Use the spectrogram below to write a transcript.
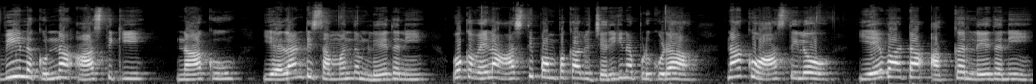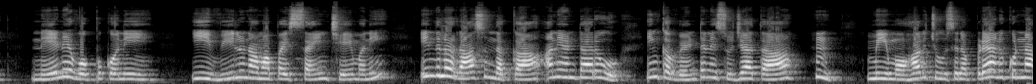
వీళ్ళకున్న ఆస్తికి నాకు ఎలాంటి సంబంధం లేదని ఒకవేళ ఆస్తి పంపకాలు జరిగినప్పుడు కూడా నాకు ఆస్తిలో ఏ వాటా అక్కర్లేదని నేనే ఒప్పుకొని ఈ వీలునామాపై సైన్ చేయమని ఇందులో రాసుందక్క అని అంటారు. ఇంకా వెంటనే సుజాత మీ మొహాలు చూసినప్పుడే అనుకున్నా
